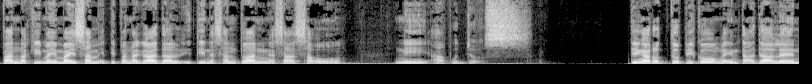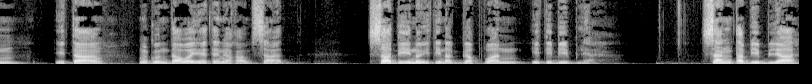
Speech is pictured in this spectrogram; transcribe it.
panakimaymaysam iti panagadal iti nasantuan nga sasao ni Apo Diyos. Tingarod tupiko nga inta adalen ita nga gundaway eten nga kabsat. Sa dino iti naggapwan iti Biblia. Santa Biblia,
